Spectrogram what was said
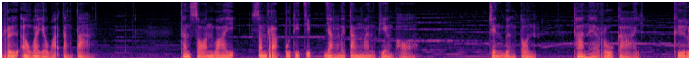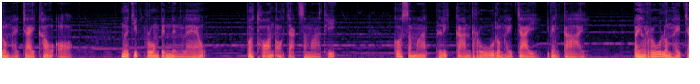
หรืออวัยวะต่าง ท่านสอนไว้สำหรับผู้ที่จิตยังไม่ตั้งมั่นเพียงพอ เช่นเบื้องต้น ท่านให้รู้กาย คือลมหายใจเข้าออก เมื่อจิตรวมเป็นหนึ่งแล้ว พอถอนออกจากสมาธิ ก็สามารถพลิกการรู้ลมหายใจที่เป็นกาย ไปรู้ลมหายใจ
